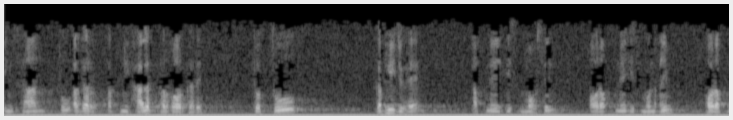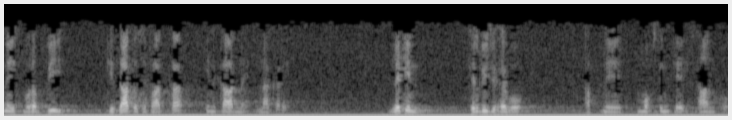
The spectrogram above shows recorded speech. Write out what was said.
انسان، تو اگر اپنی حالت پر غور کرے، تو تو کبھی جو ہے اپنے اس محسن اور اپنے اس منعم اور اپنے اس مربی کی ذات و صفات کا انکار نہ کرے۔ لیکن پھر بھی جو ہے وہ اپنے محسن کے احسان کو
